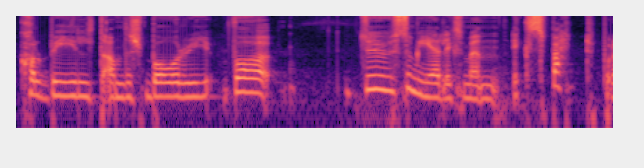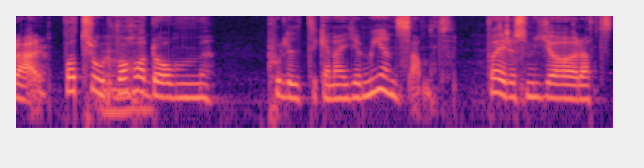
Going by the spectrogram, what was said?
Carl Bildt, Anders Borg. Vad, du som är liksom en expert på det här, vad tror du, mm. vad har de politikerna gemensamt? Vad är det som gör att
